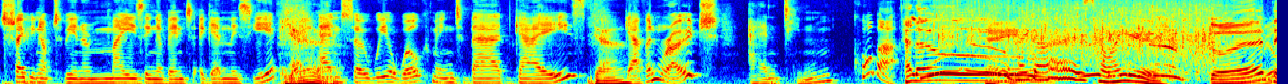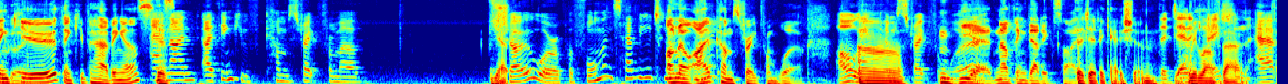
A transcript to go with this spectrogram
shaping up to be an amazing event again this year. Yeah. And so we are welcoming to Bad Gays Yeah. Gavin Roach and Tim Quabba. Hello. Hey guys, how are you? Good. Real Thank good. you. Thank you for having us. And Yes. I, I think you've come straight from a Yep. show or a performance, have you? Tonight? Oh no, I've come straight from work. Oh, you've come Uh, straight from work. Yeah, nothing that exciting. The dedication. The dedication, We love that. Thank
